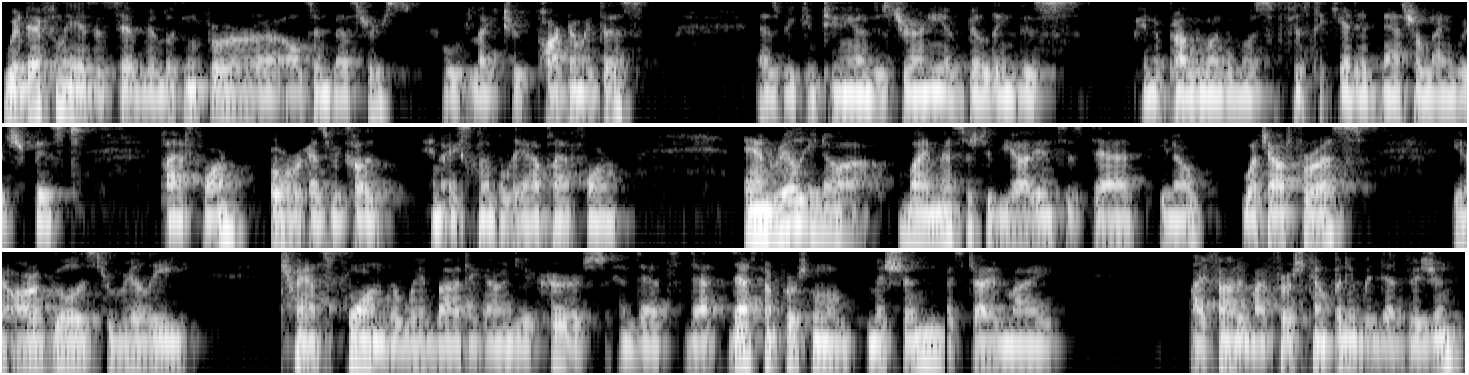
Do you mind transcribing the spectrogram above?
We're definitely, as I said, we're looking for uh, also investors who would like to partner with us as we continue on this journey of building this, you know, probably one of the most sophisticated natural language-based platform, or as we call it, an explainable AI platform. And really, you know, my message to the audience is that, you know, watch out for us. You know, our goal is to really transform the way biotech R&D occurs, and that's that's that's my personal mission. I started my, I founded my first company with that vision,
